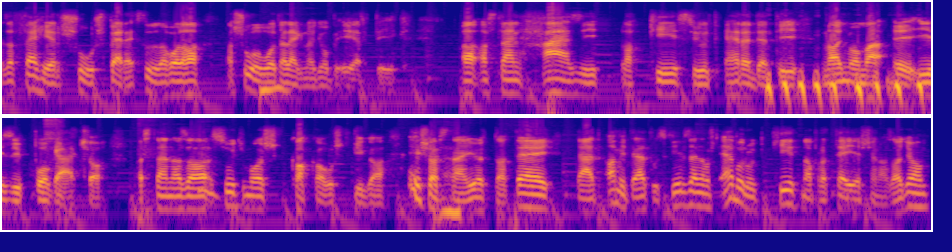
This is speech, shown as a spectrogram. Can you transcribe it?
ez a fehér sós perec, tudod, ahol a, a só volt a legnagyobb érték. A, aztán házilag készült eredeti nagymama ízű pogácsa, aztán az a szutymos kakaós piga, és aztán jött a tej, tehát amit el tudsz képzelni, most elborult két napra teljesen az agyam,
